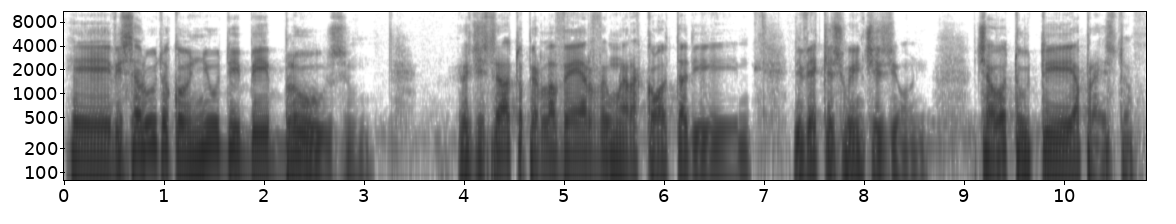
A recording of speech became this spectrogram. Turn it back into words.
E vi saluto con New DB Blues, registrato per la Verve una raccolta di, di vecchie sue incisioni. Ciao a tutti a presto.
